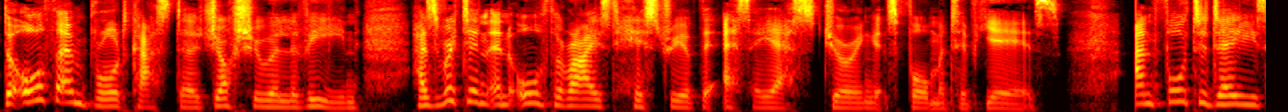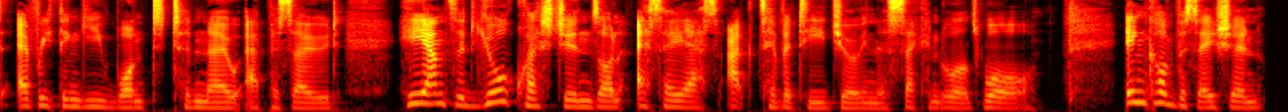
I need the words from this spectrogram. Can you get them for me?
The author and broadcaster Joshua Levine has written an authorised history of the SAS during its formative years. And for today's Everything You Want to Know episode, he answered your questions on SAS activity during the Second World War, in conversation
